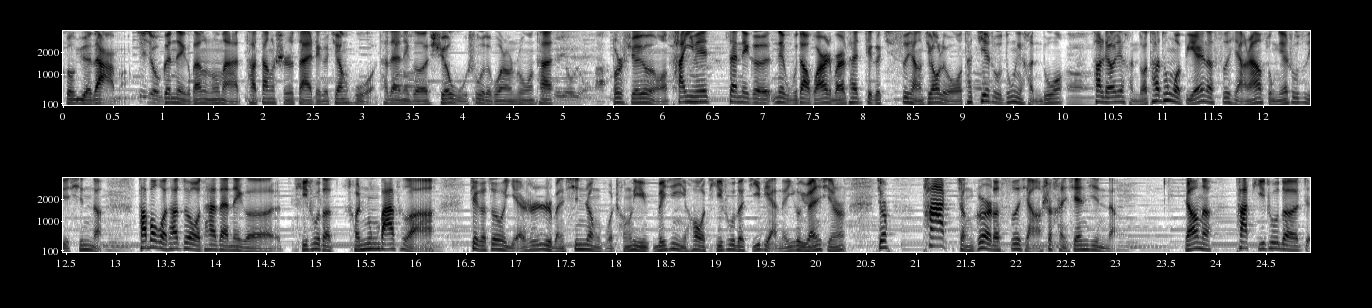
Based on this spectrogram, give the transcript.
更越大嘛？这就跟那个坂本龙马，他当时在这个江户，他在那个学武术的过程中，他学游泳啊，不是学游泳，他因为在那个那武道馆里边，他这个思想交流，他接触的东西很多，他了解很多，他通过别人的思想，然后总结出自己新的。他包括他最后他在那个提出的传中八策啊，这个最后也是日本新政府成立维新以后提出的几点的一个原型，就是他整个的思想是很先进的。然后呢，他提出的这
